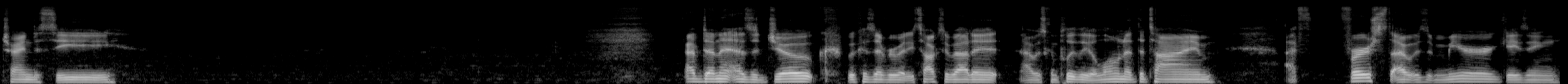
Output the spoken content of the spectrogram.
Trying to see. I've done it as a joke because everybody talked about it. I was completely alone at the time. I first I was mirror gazing.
